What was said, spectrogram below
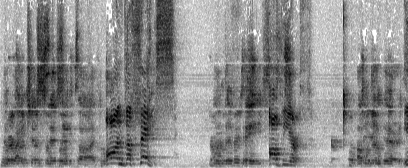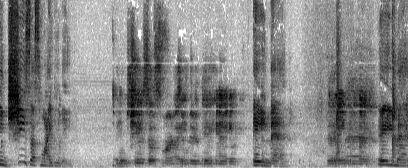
the righteousness of God on the face on the face of the earth. Of of the the earth. In Jesus' mighty name. In Jesus' mighty name. Amen. Amen. Amen.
